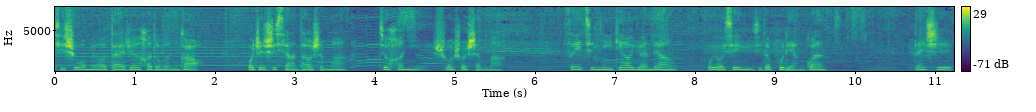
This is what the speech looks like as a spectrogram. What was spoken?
其实我没有带任何的文稿，我只是想到什么就和你说说什么，所以请你一定要原谅我有些语句的不连贯。但是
